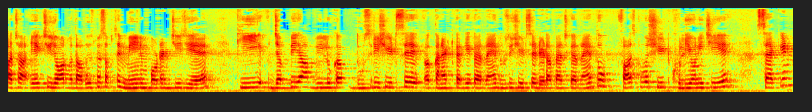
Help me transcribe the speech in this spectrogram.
अच्छा एक चीज़ और बता दूँ, इसमें सबसे मेन इंपॉर्टेंट चीज़ ये है कि जब भी आप वी लुकअप दूसरी शीट से कनेक्ट करके कर रहे हैं, दूसरी शीट से डेटा फैच कर रहे हैं तो फ़र्स्ट वो शीट खुली होनी चाहिए. सेकंड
